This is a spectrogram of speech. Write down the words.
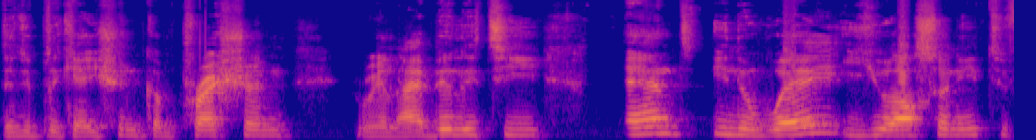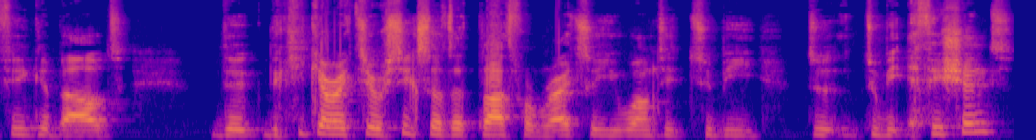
deduplication, compression, reliability, and in a way, you also need to think about the, the key characteristics of the platform, right? So you want it to be to, to be efficient.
